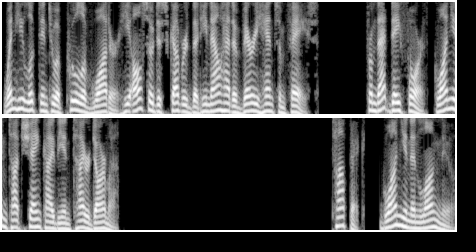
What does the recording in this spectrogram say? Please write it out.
When he looked into a pool of water he also discovered that he now had a very handsome face. From that day forth, Guanyin taught Shancai the entire Dharma. Guanyin and Longnu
